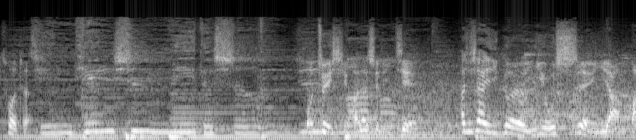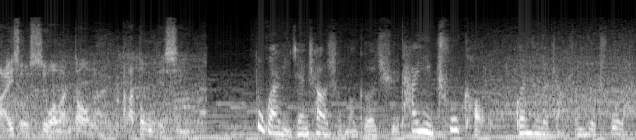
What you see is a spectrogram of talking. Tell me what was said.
作者。我最喜欢的是李健，他就像一个吟游诗人一样，把一首诗娓娓道来，打动我的心。不管李健唱什么歌曲，他一出口，观众的掌声就出来了。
